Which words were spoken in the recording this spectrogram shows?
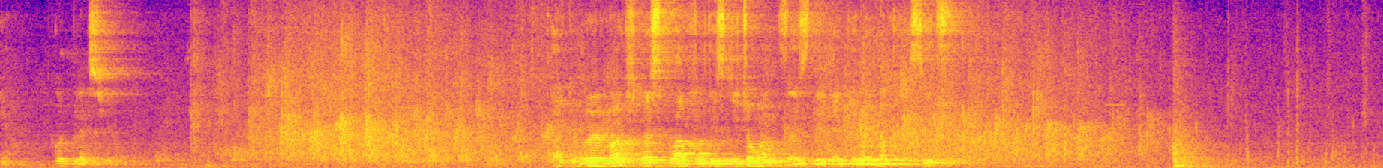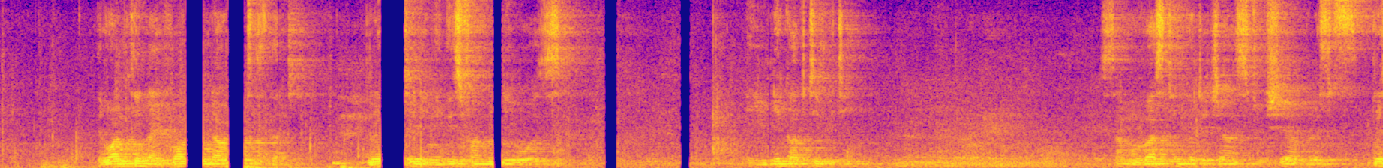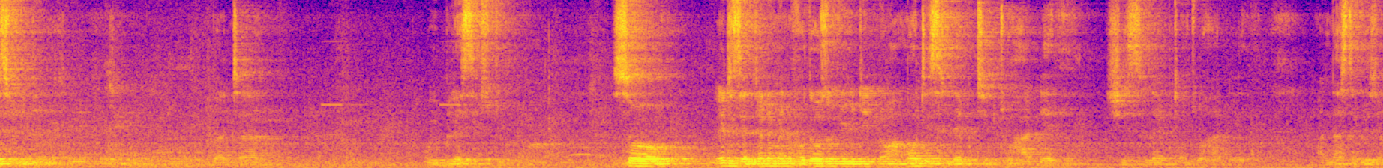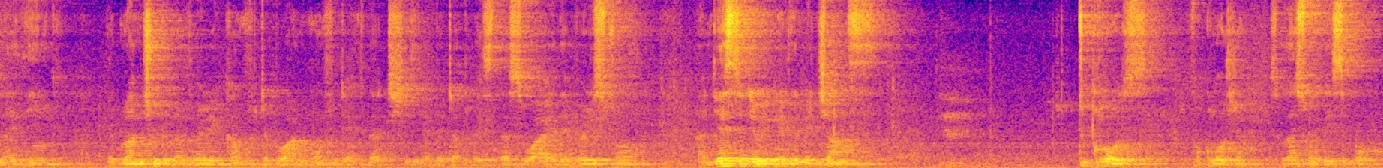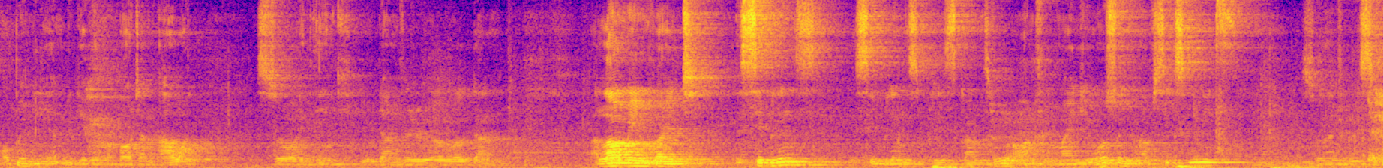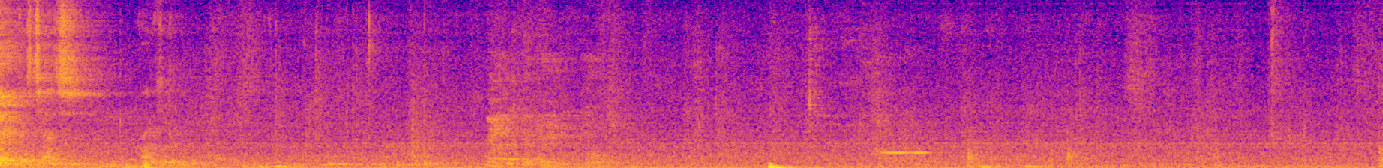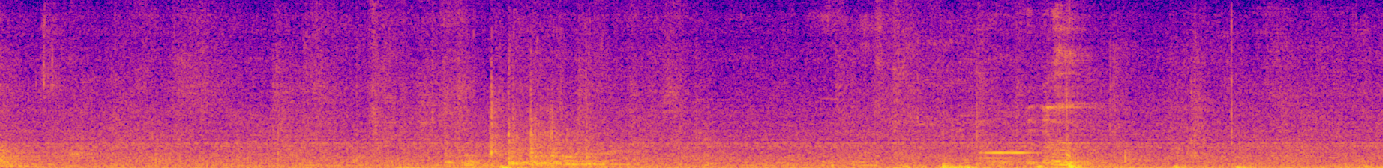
Yeah. God bless you. Thank you very much. Let's clap for these little ones as they make their way back to their seats. The one thing I found unique activity. Some of us didn't get a chance to share breast, breastfeeding, but uh, we bless it too. So, ladies and gentlemen, for those of you who didn't know, Amoti slept into her death. She slept into her death. And that's the reason I think the grandchildren are very comfortable and confident that she's in a better place. That's why they're very strong. And yesterday we gave them a chance to close for closure. So that's why they spoke openly and we gave them about an hour. So I think you've done very well, well done. Allow me invite the siblings. The siblings, please come through. I want to remind you also you have six minutes so that we celebrate the church. Thank you.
